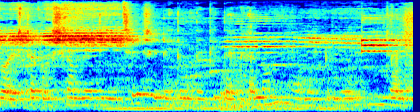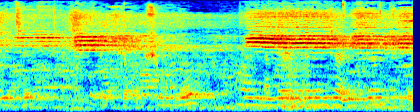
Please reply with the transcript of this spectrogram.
গণেশ ঠাকুর সামনে দিয়েছে, সেটাই তোমাদেরকে দেখালাম। একটু জ্বালিয়েছে। প্রদীপটা খুব সুন্দর। আর রান্নাঘরে জ্বালিয়েছিলাম সেটা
